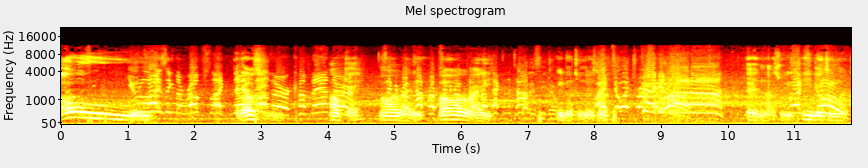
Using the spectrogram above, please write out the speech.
Oh. Utilizing the ropes like no That was- other. Komander. Okay. Second rope, Alrighty. top rope, second rope, top rope, Alrighty. back to the top. What is he doing? Too much I now. do a Dragon Rana. It's not sweet. Let's He did too much.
